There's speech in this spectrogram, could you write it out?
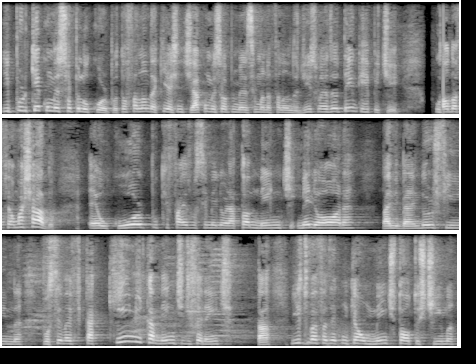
E por que começou pelo corpo? Eu estou falando aqui, a gente já começou a primeira semana falando disso, mas eu tenho que repetir. O tal do Machado é o corpo que faz você melhorar a tua mente, melhora, vai liberar endorfina, você vai ficar quimicamente diferente Tá? Isso vai fazer com que aumente tua autoestima.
